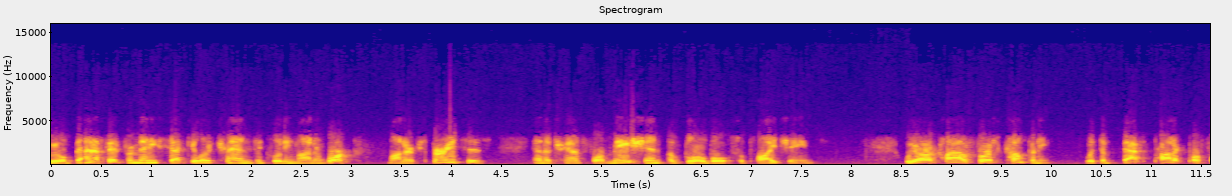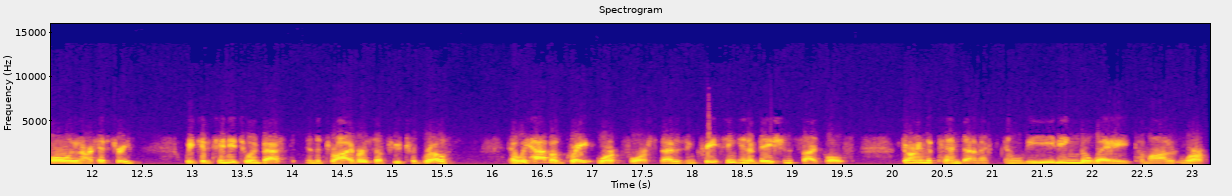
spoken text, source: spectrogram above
We will benefit from many secular trends, including modern work, modern experiences, and a transformation of global supply chains. We are a cloud-first company with the best product portfolio in our history. We continue to invest in the drivers of future growth, and we have a great workforce that is increasing innovation cycles during the pandemic and leading the way to modern work.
